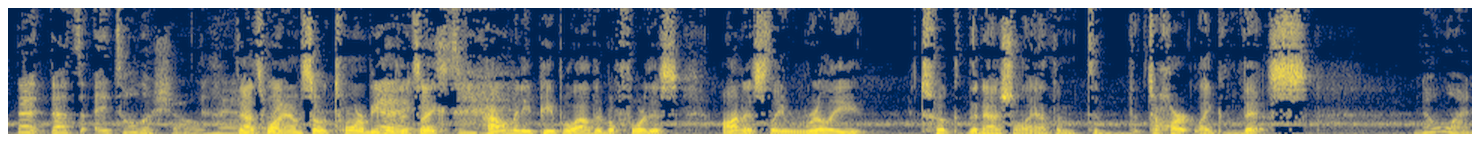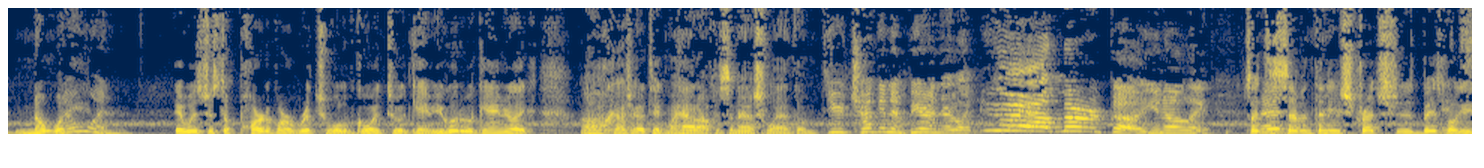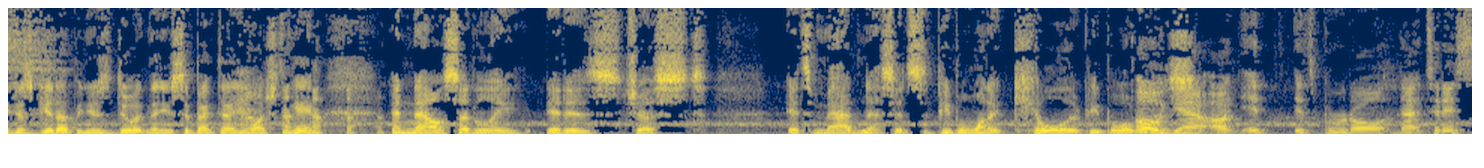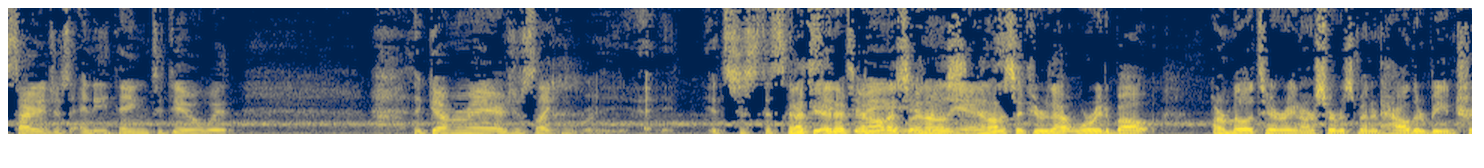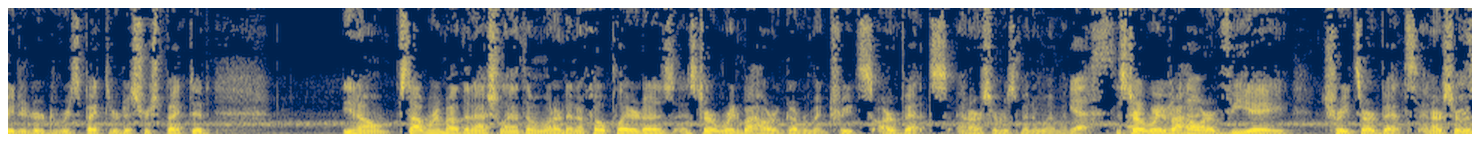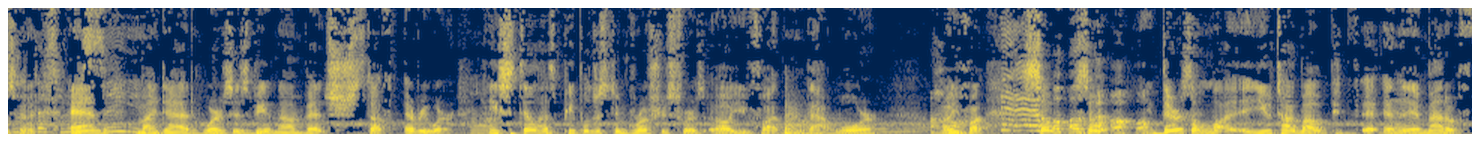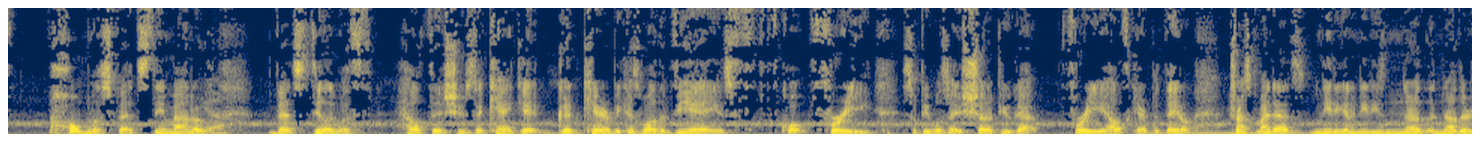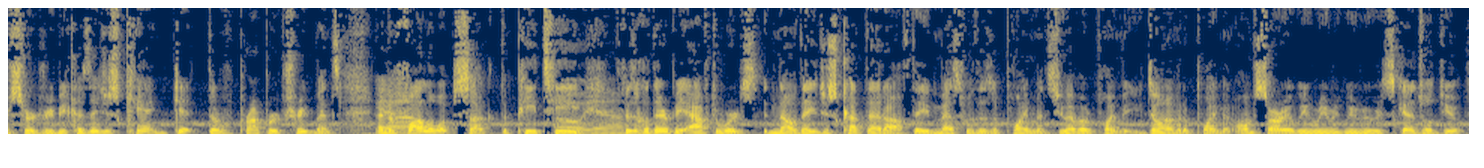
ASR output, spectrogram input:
that that's it's all a show, man. That's why Like, I'm so torn because Yeah, it's like it's- how many people out there before this honestly really took the national anthem to to heart like this. No one. No Nobody. No one. It was just a part of our ritual of going to a game. You go to a game, you're like, oh gosh, I got to take my hat off. It's a national anthem. You're chugging a beer and they're like, "Yeah, America!" You know, like It's like the seventh inning stretch in baseball. You just get up and you just do it, and then you sit back down and you watch the game. and now suddenly it is just, it's madness. It's people want to kill other people over this. Oh this. yeah, uh, it it's brutal. That today's society, just anything to do with the government is just like it's just And if disgusting. you, and if and honestly, and, really honest, and honestly, if you're that worried about our military and our servicemen and how they're being treated or respected or disrespected, you know, stop worrying about the national anthem and what an NFL player does, and start worrying about how our government treats our vets and our servicemen and women. Yes, and start worrying about how our VA treats our vets and our servicemen. I'm and saying. my dad wears his Vietnam vet sh- stuff everywhere. He mm. still has people just in grocery stores. Oh, you fought in that war. Oh, you fought. So, so no. there's a lot. You talk about and the amount of homeless vets, the amount of Yeah. vets dealing with health issues that can't get good care because while the VA is quote free, so people say, "Shut up, you got." Free health care, but they don't Mm. trust. My dad's needing to need another, surgery because they just can't get the proper treatments, and the follow up suck. The PT, Oh, yeah. physical therapy afterwards, no, they just cut that off. They mess with his appointments. You have an appointment, you don't have an appointment. Oh, I'm sorry, we we, we rescheduled you.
